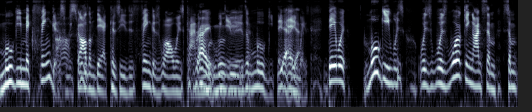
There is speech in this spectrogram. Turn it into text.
Moogie McFingers, Oh, we sweet. called him that because his fingers were always kind of Right, we did- Moogie. It's a Moogie thing. Yeah, yeah. Anyways, they were Moogie was was was working on some some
